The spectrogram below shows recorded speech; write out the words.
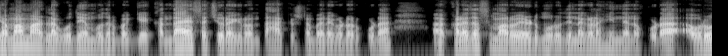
ಜಮಾ ಮಾಡಲಾಗುವುದು ಎಂಬುದರ ಬಗ್ಗೆ ಕಂದಾಯ ಸಚಿವರಾಗಿರುವಂತಹ ಕೃಷ್ಣ ಬೈರೇಗೌಡರು ಕೂಡ ಕಳೆದ ಸುಮಾರು ಎರಡು ಮೂರು ದಿನಗಳ ಹಿಂದೆನೂ ಕೂಡ ಅವರು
